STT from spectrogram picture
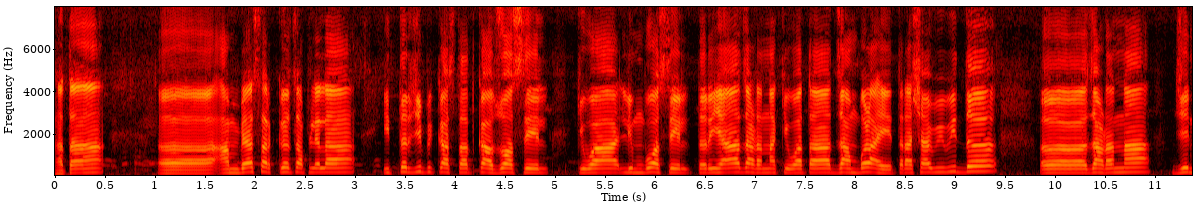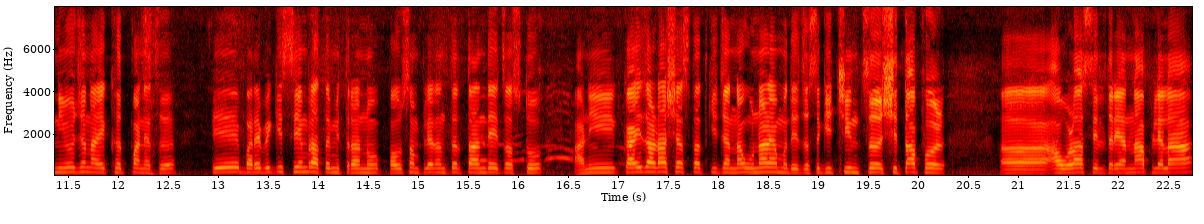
आता आंब्यासारखंच आपल्याला इतर जी पिकं असतात काजू असेल किंवा लिंबू असेल तर ह्या झाडांना किंवा आता जांभळ आहे तर अशा विविध झाडांना जे नियोजन आहे खत पाण्याचं ते बऱ्यापैकी सेम राहतं मित्रांनो. पाऊस संपल्यानंतर ताण द्यायचा असतो. आणि काही झाडं अशी असतात की ज्यांना उन्हाळ्यामध्ये जसं की चिंच सीताफळ आवळा असेल तर यांना आपल्याला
